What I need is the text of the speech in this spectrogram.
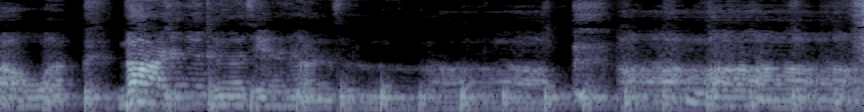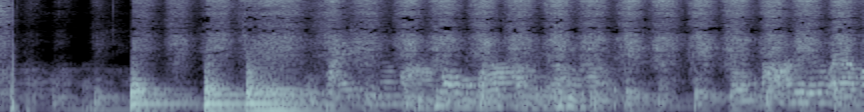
老啊，那是你车前死啊。啊！开这个马后马啊，走马的我的马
